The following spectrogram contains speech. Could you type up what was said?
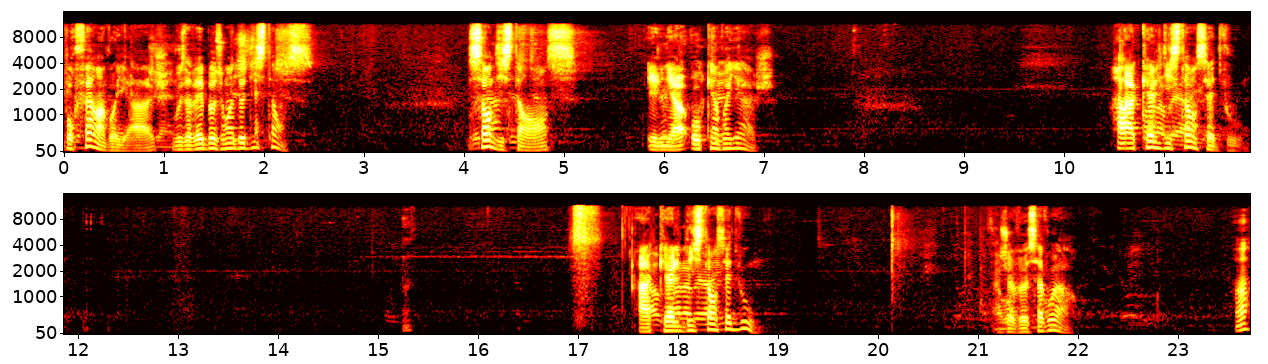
Pour faire un voyage, vous avez besoin de distance. Sans distance, il n'y a aucun voyage. À quelle distance êtes-vous À quelle distance êtes-vous Je veux savoir. Hein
